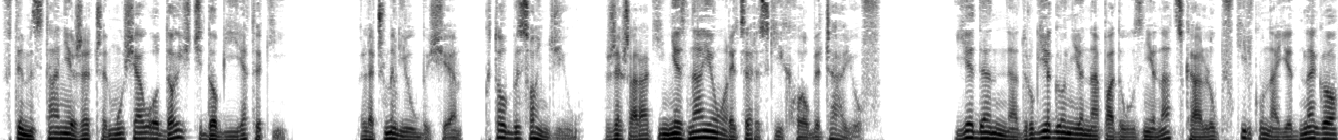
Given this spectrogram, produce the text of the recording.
W tym stanie rzeczy musiało dojść do bijatyki. Lecz myliłby się, kto by sądził, że szaraki nie znają rycerskich obyczajów. Jeden na drugiego nie napadł z nienacka lub w kilku na jednego,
